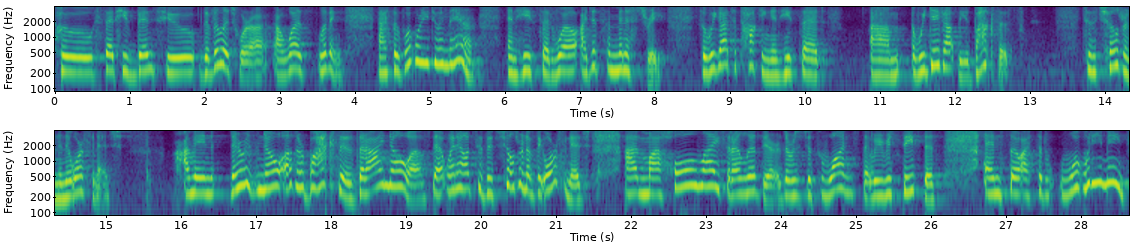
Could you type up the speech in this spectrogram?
who said he's been to the village where I, I, was living. And I said, What were you doing there? And he said, Well, I did some ministry. So we got to talking, and he said, um, We gave out these boxes to the children in the orphanage. I mean, there was no other boxes that I know of that went out to the children of the orphanage. Um, my whole life that I lived there, there was just once that we received this. And so I said, What, what do you mean?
